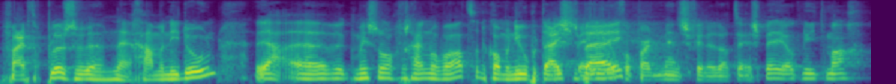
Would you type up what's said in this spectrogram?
50 plus eh, nee, gaan we niet doen. Ja, eh, ik mis er nog waarschijnlijk nog wat. Er komen nieuwe partijtjes bij. Heel veel mensen vinden dat de SP ook niet mag.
